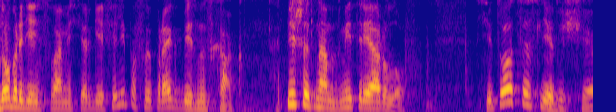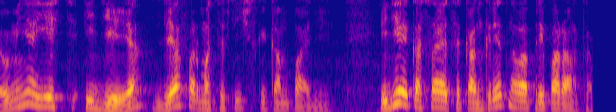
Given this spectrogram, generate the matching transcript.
Добрый день, с вами Сергей Филиппов и проект «Бизнес Хак». Пишет нам Дмитрий Орлов. Ситуация следующая. У меня есть идея для фармацевтической компании. Идея касается конкретного препарата.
